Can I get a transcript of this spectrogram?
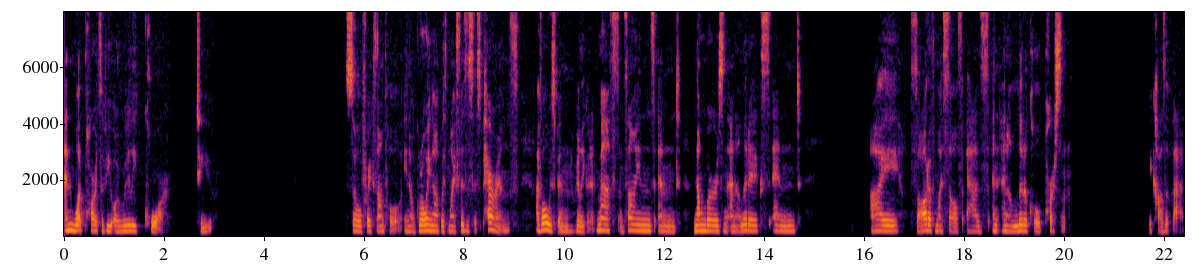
And what parts of you are really core to you? So, for example, you know, growing up with my physicist parents, I've always been really good at maths and science and numbers and analytics. And I thought of myself as an analytical person because of that.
